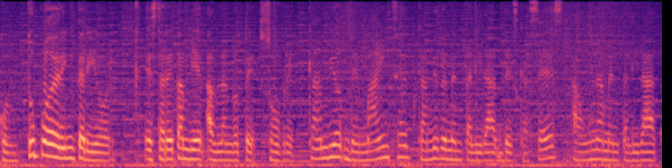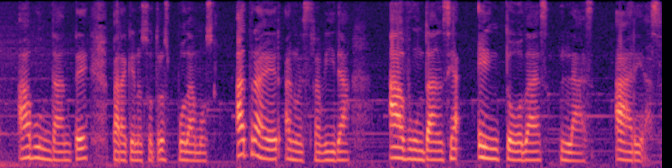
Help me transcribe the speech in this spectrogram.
con tu poder interior. Estaré también hablándote sobre cambio de mindset, cambio de mentalidad de escasez a una mentalidad abundante para que nosotros podamos atraer a nuestra vida abundancia en todas las áreas.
